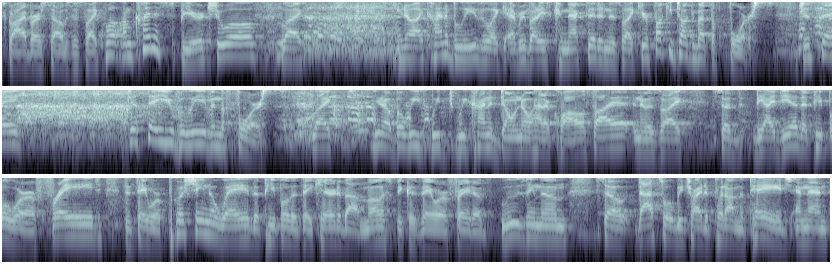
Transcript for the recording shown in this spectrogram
describe ourselves as like, well, I'm kind of spiritual, like, you know, I kind of believe that like everybody's connected, and is like, you're fucking talking about the Force. Just say just say you believe in the force. Like you know but we we, we kind of don't know how to qualify it. And it was like so th- the idea that people were afraid that they were pushing away the people that they cared about most because they were afraid of losing them. So that's what we tried to put on the page. And then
